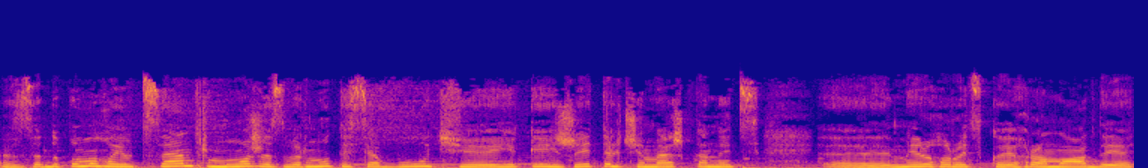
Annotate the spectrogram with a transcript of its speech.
За допомогою в центр може звернутися будь-який житель чи мешканець е, Миргородської громади,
